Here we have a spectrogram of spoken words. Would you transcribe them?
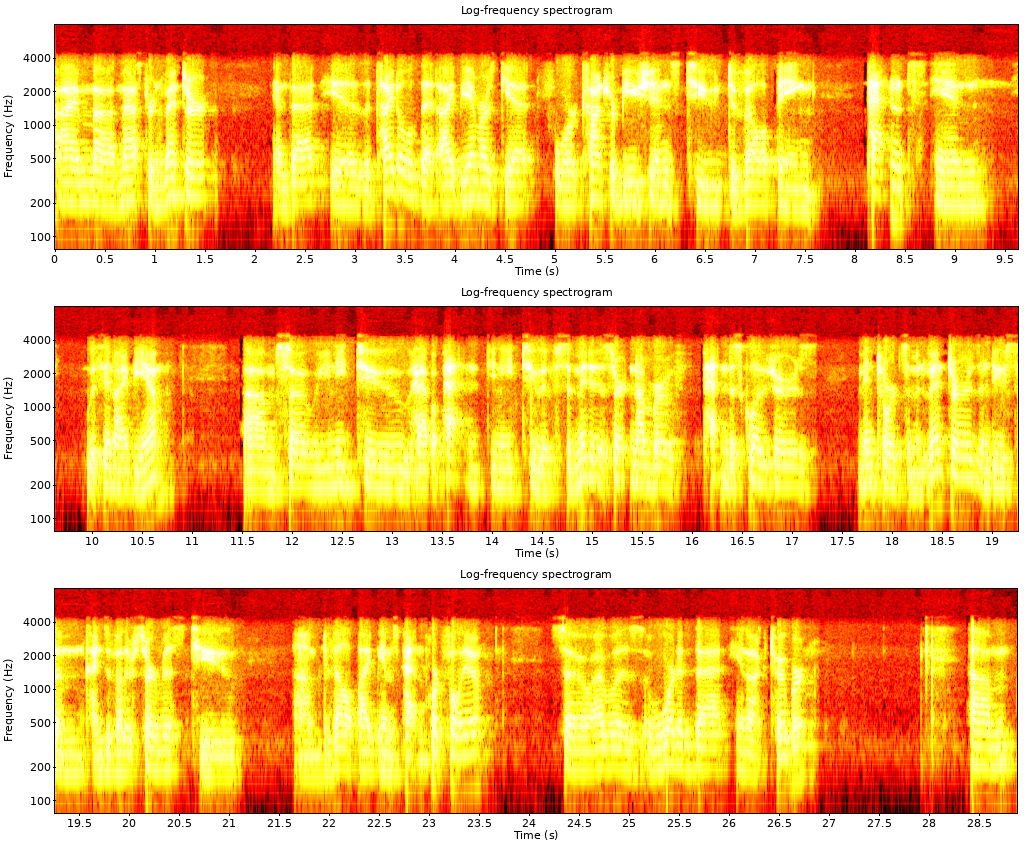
I'm a Master Inventor, and that is a title that IBMers get for contributions to developing patents in within IBM. Um, so you need to have a patent. You need to have submitted a certain number of patent disclosures, mentored some inventors, and do some kinds of other service to um, develop IBM's patent portfolio. So I was awarded that in October. Um,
